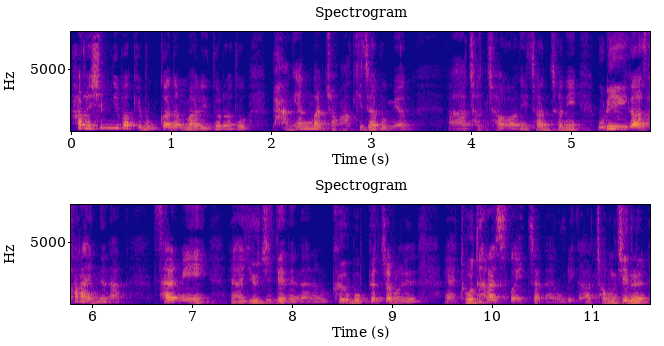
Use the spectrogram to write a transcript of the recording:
하루 심리밖에 못 가는 말이더라도 방향만 정확히 잡으면 아, 천천히 천천히 우리가 살아있는 한 삶이 유지되는 한은 그 목표점을 도달할 수가 있잖아요. 우리가 정진을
